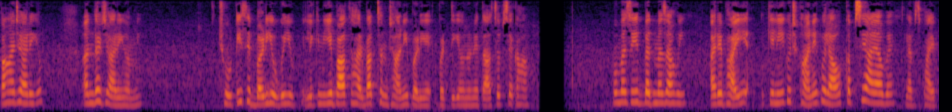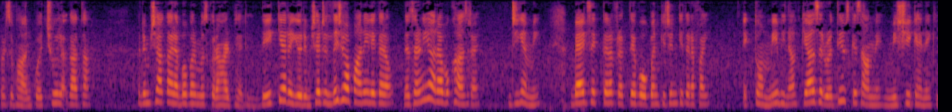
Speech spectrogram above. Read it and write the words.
कहाँ जा रही हो? अंदर जा रही हूँ, अम्मी। छोटी से बड़ी हो गई हो, लेकिन ये बात हर बात समझानी पड़ी है पड़ती है, उन्होंने तासब से कहा। वो मज़ीद बदमज़ा हुई। अरे भाई, के लिए कुछ खाने को लाओ, कब से आया हुआ है? लफ्ज़ भाई पर सुबहान को अच्छू लगा था। रिमशा का रबों पर मुस्कुराहट फैली। देख क्या रही हो रिमशा, जल्दी जाओ पानी लेकर आओ। नज़र नहीं आ रहा वो खांस रहा है। जी अम्मी, बैग्स एक तरफ़ रखते वो ओपन किचन की तरफ़ आई। एक तो अम्मी भी ना, क्या ज़रूरत थी उसके सामने, मिशी कहने की।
